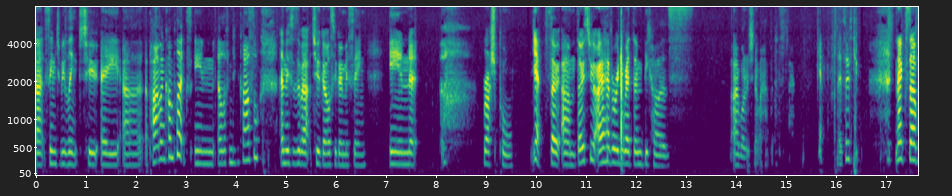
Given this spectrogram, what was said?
that seem to be linked to a uh, apartment complex in Elephant and Castle and this is about two girls who go missing in uh, Rushpool. Yeah, so um, those two, I have already read them because I wanted to know what happens. Yeah, there's those two. Next up,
